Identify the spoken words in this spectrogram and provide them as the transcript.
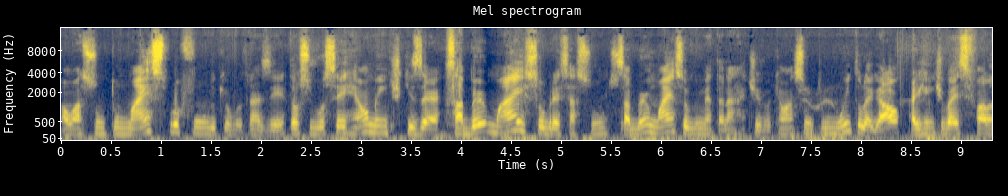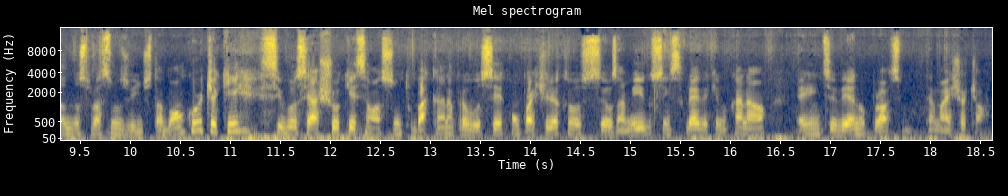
ao assunto mais profundo que eu vou trazer. Então se você realmente quiser saber mais sobre esse assunto, saber mais sobre metanarrativa, que é um assunto muito legal, a gente vai se falando nos próximos vídeos, tá bom? Curte aqui se você achou que esse é um assunto bacana para você, compartilha com os seus amigos, se inscreve aqui no canal e a gente se vê no próximo. Até mais, tchau, tchau.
